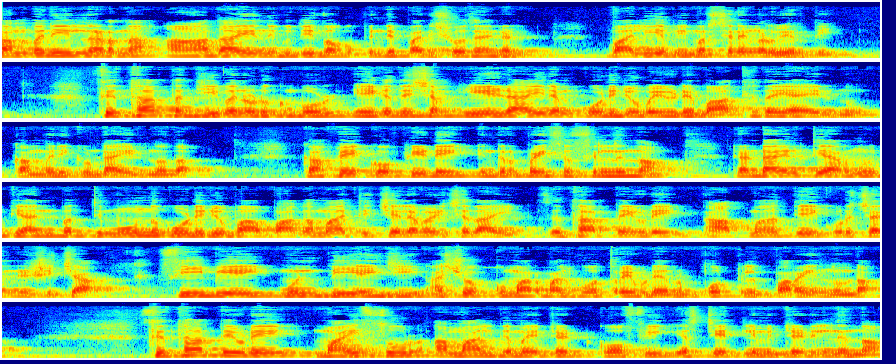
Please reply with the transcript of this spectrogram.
കമ്പനിയിൽ നടന്ന ആദായ നികുതി വകുപ്പിന്റെ പരിശോധനകൾ വലിയ വിമർശനങ്ങൾ ഉയർത്തി. സിദ്ധാർത്ഥ ജീവനൊടുക്കുമ്പോൾ ഏകദേശം ഏഴായിരം കോടി രൂപയുടെ ബാധ്യതയായിരുന്നു കമ്പനിക്കുണ്ടായിരുന്നത്. കഫേ കോഫി ഡേ എന്റർപ്രൈസസിൽ നിന്ന് രണ്ടായിരത്തി അറുന്നൂറ്റി അൻപത്തി മൂന്ന് കോടി രൂപ വകമാറ്റി ചെലവഴിച്ചതായി സിദ്ധാർത്ഥയുടെ ആത്മഹത്യയെക്കുറിച്ച് അന്വേഷിച്ച സി ബി ഐ മുൻ D I G Ashok Kumar മൽഹോത്രയുടെ റിപ്പോർട്ടിൽ പറയുന്നുണ്ട്. സിദ്ധാർത്ഥയുടെ മൈസൂർ അമാൽഗമേറ്റഡ് കോഫി എസ്റ്റേറ്റ് ലിമിറ്റഡിൽ നിന്ന്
